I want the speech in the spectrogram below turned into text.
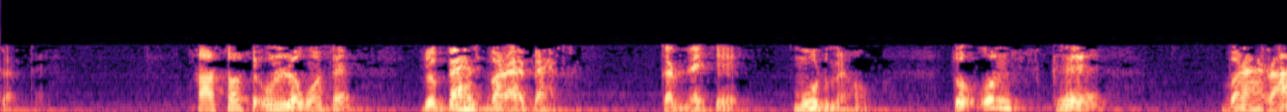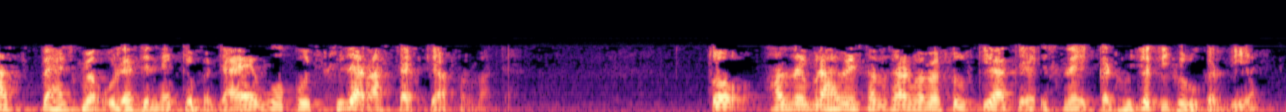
کرتے ہیں۔ خاص طور سے ان لوگوں سے جو بحث برائے بحث کرنے کے موڈ میں ہوں، تو ان سے براہ راست بحث میں الجھنے کے بجائے وہ کوئی سیدھا راستہ اختیار فرماتے ہیں۔ تو حضرت ابراہیم علیہ السلام نے محسوس کیا کہ اس نے کٹ حجتی شروع کر دی ہے۔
